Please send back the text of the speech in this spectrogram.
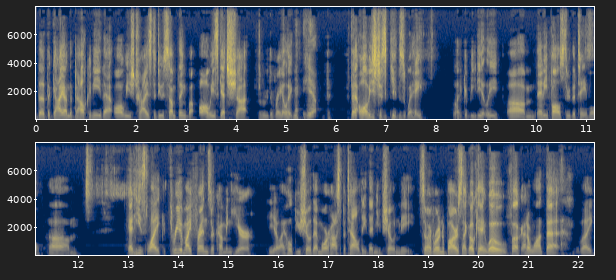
the the guy on the balcony that always tries to do something but always gets shot through the railing. Yeah. that always just gives way like immediately. Um, and he falls through the table. Um, and he's like, three of my friends are coming here. You know, I hope you show them more hospitality than you've shown me. So everyone in the bar is like, okay, whoa, fuck, I don't want that. Like,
